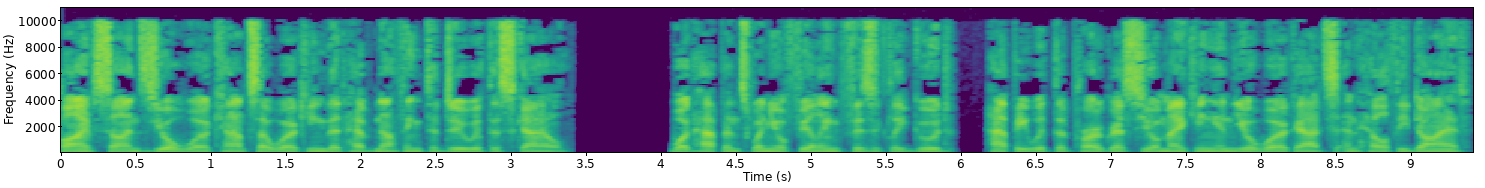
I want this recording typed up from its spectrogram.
5 signs your workouts are working that have nothing to do with the scale. What happens when you're feeling physically good, happy with the progress you're making in your workouts and healthy diet,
